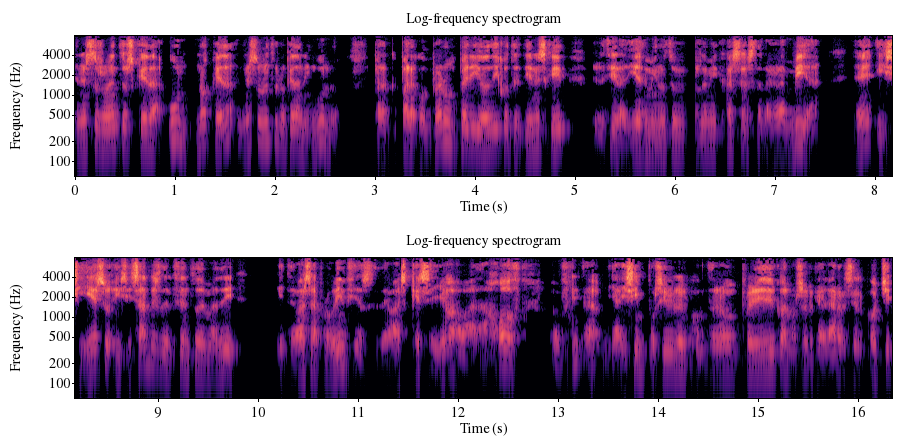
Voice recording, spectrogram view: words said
En estos momentos queda un, no queda, en estos momentos no queda ninguno. Para, comprar un periódico te tienes que ir, es decir, a diez minutos de mi casa hasta la Gran Vía. ¿eh? Y si eso, y si sales del centro de Madrid y te vas a provincias, te vas, qué sé yo, a Badajoz, en fin, ya es imposible encontrar un periódico a no ser que agarres el coche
